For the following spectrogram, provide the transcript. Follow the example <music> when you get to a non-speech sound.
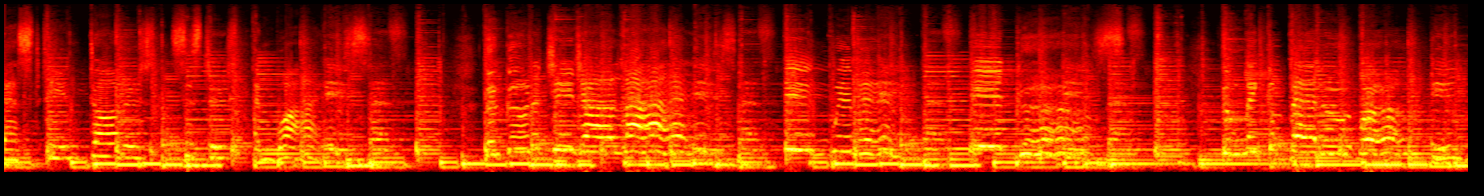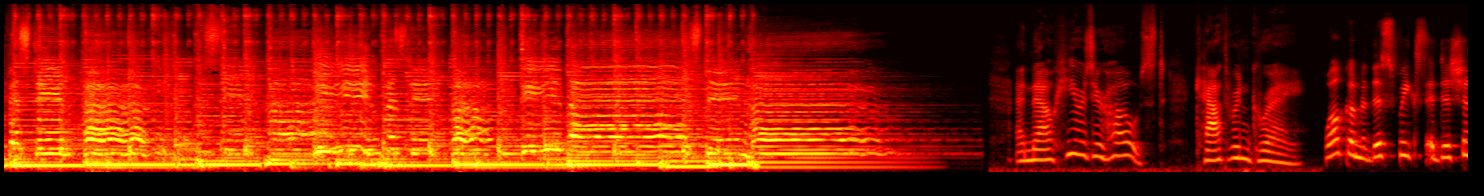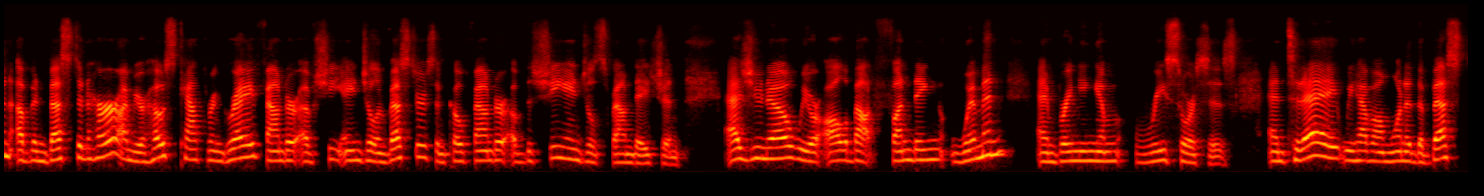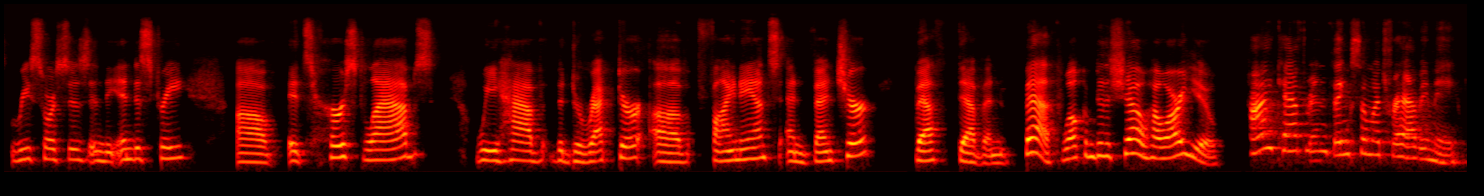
Invest in daughters, sisters, and wives. They're gonna change our lives. In women, in girls. They'll make a better world. Invest in her. Invest in her. Invest in her. And now here's your host, Catherine Gray. Welcome to this week's edition of Invest in Her. I'm your host, Catherine Gray, founder of She Angel Investors and co founder of the She Angels Foundation. As you know, we are all about funding women and bringing them resources. And today we have on one of the best resources in the industry. Uh, it's Hearst Labs. We have the director of finance and venture, Beth Devin. Beth, welcome to the show. How are you? Hi, Catherine. Thanks so much for having me.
